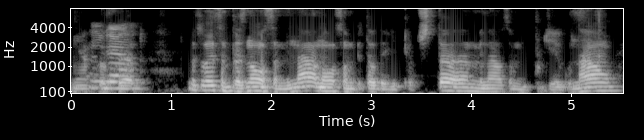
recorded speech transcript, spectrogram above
някаква, Да. която... Мисля, не съм през много съм минал, много съм питал да ги прочета, минал съм по диагонал.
